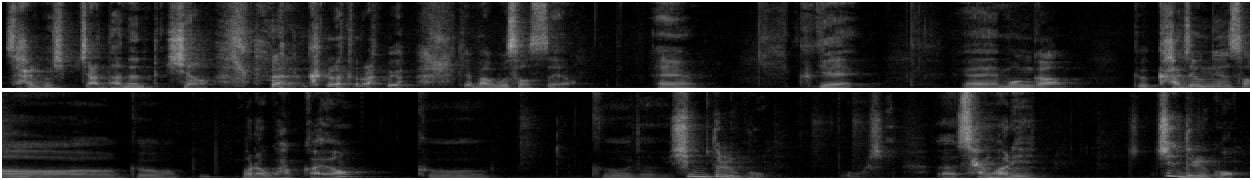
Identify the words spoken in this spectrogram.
살고 싶지 않다는 뜻이요. 그러더라고요. 막 웃었어요. 예. 그게 예, 뭔가 그 가정에서 그 뭐라고 할까요? 그, 그 힘들고 어, 생활이 찌들고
